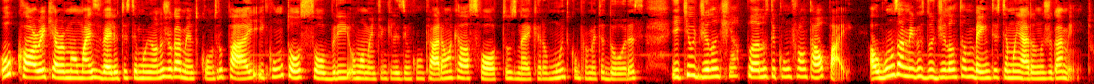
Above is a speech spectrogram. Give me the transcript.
O Corey, que é o irmão mais velho, testemunhou no julgamento contra o pai e contou sobre o momento em que eles encontraram aquelas fotos, né, que eram muito comprometedoras, e que o Dylan tinha planos de confrontar o pai. Alguns amigos do Dylan também testemunharam no julgamento.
